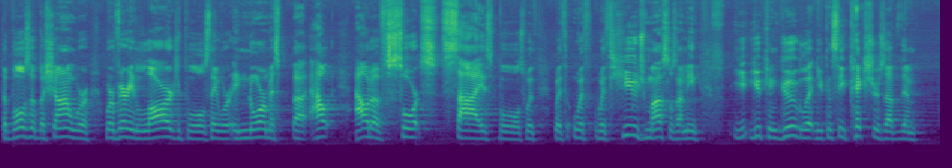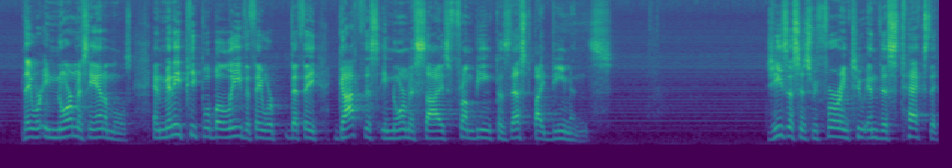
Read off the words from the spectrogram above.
The bulls of Bashan were, were very large bulls, they were enormous, uh, out, out of sorts sized bulls with, with, with, with huge muscles. I mean, you, you can Google it, and you can see pictures of them. They were enormous animals, and many people believe that they, were, that they got this enormous size from being possessed by demons. Jesus is referring to in this text that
